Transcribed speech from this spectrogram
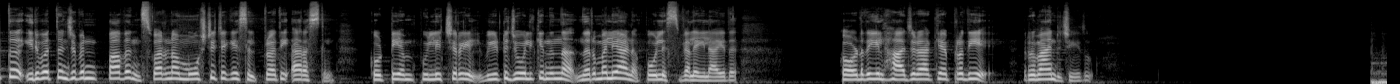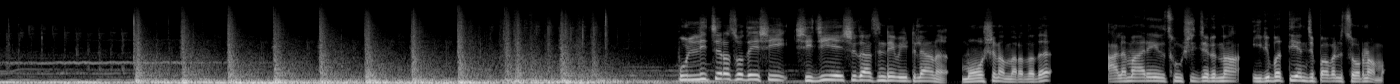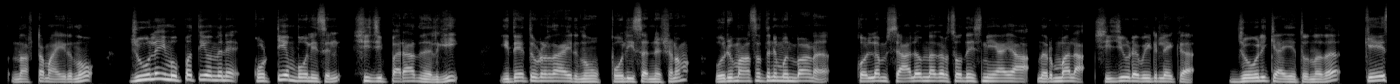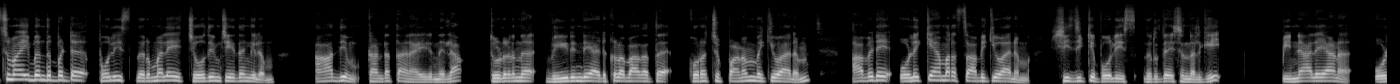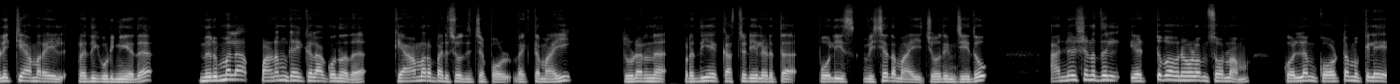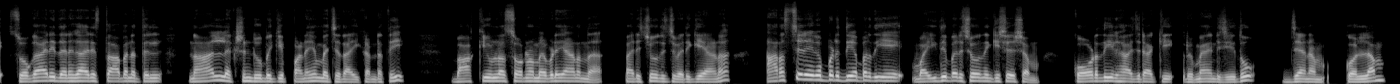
കൊല്ലത്ത് ഇരുപത്തഞ്ച് പവൻ സ്വർണം മോഷ്ടിച്ച കേസിൽ പ്രതി അറസ്റ്റിൽ. കൊട്ടിയം പുല്ലിച്ചിറയിൽ വീട്ടുജോലിക്ക് നിന്ന് നിർമ്മലയാണ് പോലീസ് വിലയിലായത്. കോടതിയിൽ ഹാജരാക്കിയ പ്രതിയെ റിമാൻഡ് ചെയ്തു. പുല്ലിച്ചിറ സ്വദേശി ഷിജി യേശുദാസിന്റെ വീട്ടിലാണ് മോഷണം നടന്നത്. അലമാരയിൽ സൂക്ഷിച്ചിരുന്ന ഇരുപത്തിയഞ്ച് പവൻ സ്വർണം നഷ്ടമായിരുന്നു. ജൂലൈ മുപ്പത്തിയൊന്നിന് കൊട്ടിയം പോലീസിൽ ഷിജി പരാതി നൽകി. ഇതേ തുടർന്നായിരുന്നു പോലീസ് അന്വേഷണം. ഒരു മാസത്തിനു മുൻപാണ് കൊല്ലം ശാലോം നഗർ സ്വദേശിനിയായ നിർമ്മല ഷിജിയുടെ വീട്ടിലേക്ക് ജോലിക്കായി എത്തുന്നത്. കേസുമായി ബന്ധപ്പെട്ട് പോലീസ് നിർമ്മലയെ ചോദ്യം ചെയ്തെങ്കിലും ആദ്യം കണ്ടെത്താനായിരുന്നില്ല. തുടർന്ന് വീടിന്റെ അടുക്കള ഭാഗത്ത് കുറച്ചു പണം വയ്ക്കുവാനും അവിടെ ഒളിക്യാമറ സ്ഥാപിക്കുവാനും ഷിജിക്ക് പോലീസ് നിർദ്ദേശം നൽകി. പിന്നാലെയാണ് ഒളിക്യാമറയിൽ പ്രതി കുടുങ്ങിയത്. നിർമ്മല പണം കൈക്കലാക്കുന്നത് ക്യാമറ പരിശോധിച്ചപ്പോൾ വ്യക്തമായി. തുടർന്ന് പ്രതിയെ കസ്റ്റഡിയിലെടുത്ത് പോലീസ് വിശദമായി ചോദ്യം ചെയ്തു. അന്വേഷണത്തിൽ എട്ട് പവനോളം സ്വർണം കൊല്ലം കോട്ടമുക്കിലെ സ്വകാര്യ ധനകാര്യ സ്ഥാപനത്തിൽ നാല് ലക്ഷം രൂപയ്ക്ക് പണയം വെച്ചതായി കണ്ടെത്തി. ബാക്കിയുള്ള സ്വർണം എവിടെയാണെന്ന് പരിശോധിച്ചു വരികയാണ്. അറസ്റ്റ് രേഖപ്പെടുത്തിയ പ്രതിയെ വൈദ്യപരിശോധനയ്ക്ക് ശേഷം കോടതിയിൽ ഹാജരാക്കി റിമാൻഡ് ചെയ്തു. ജനം കൊല്ലം.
